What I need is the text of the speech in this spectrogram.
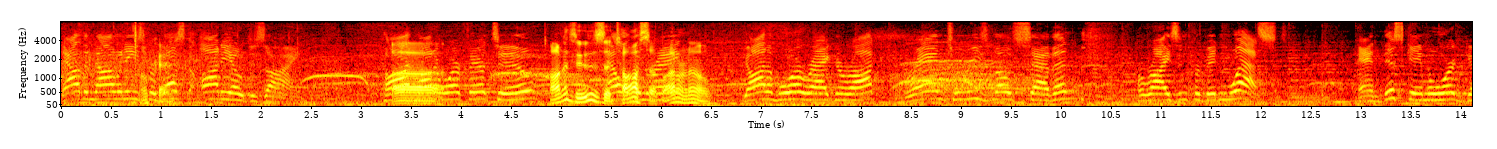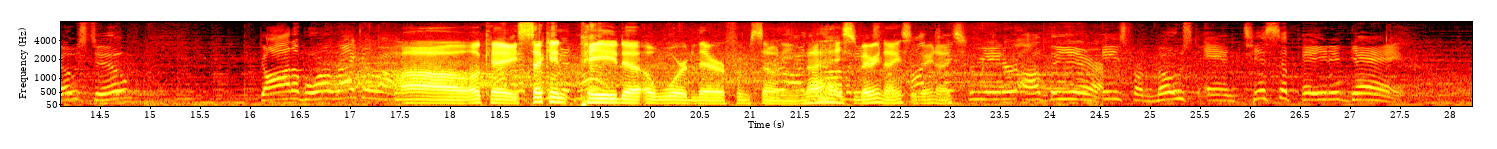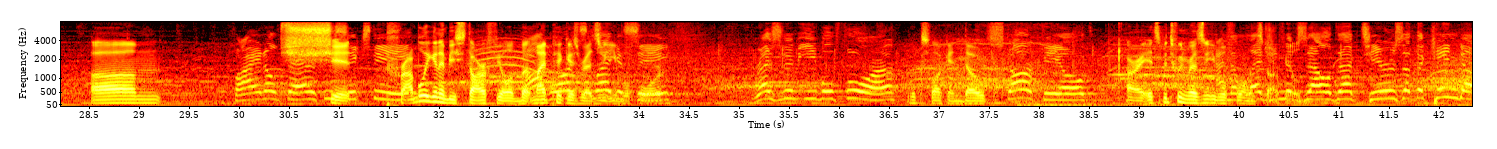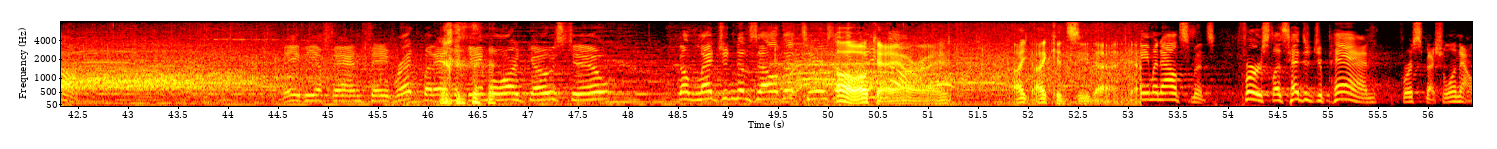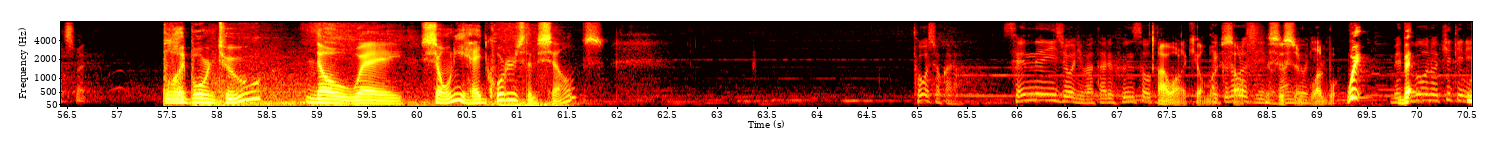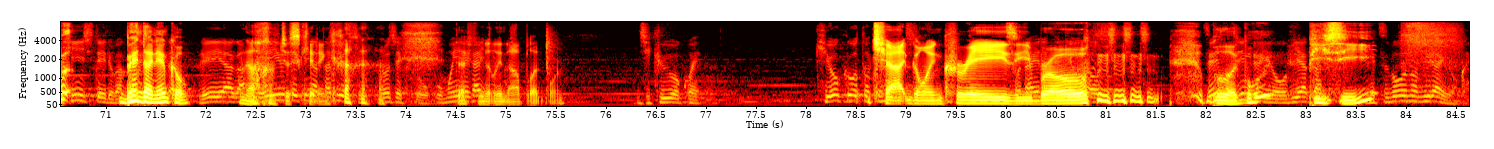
Now the nominees for Okay. Best Audio Design. COD Uh, Modern Warfare 2. Honestly, this is a toss-up. I don't know. God of War Ragnarok, Gran Turismo 7, Horizon Forbidden West. And this game award goes to God of War Ragnarok. Wow. Okay. Second paid uh, award there from Sony. Nice. Very nice. Very nice. Creator of the Year. He's for most anticipated game. Um. Final Fantasy Shit. 16. Probably gonna be Starfield, but my pick is Resident Evil 4. Resident Evil 4, Looks fucking dope. Starfield, All right, it's between Resident Evil and The 4 and Legend of Zelda Tears of the Kingdom. Maybe a fan favorite, but and the Game Award goes to The Legend of Zelda Tears of Oh, the okay. Kingdom. All right. I I could see that. Yeah. Game announcements. First, let's head to Japan for a special announcement. Bloodborne 2? No way. Sony headquarters themselves? 当初から1000年以上にわたる紛争 I want to kill テクノロ myself. ジーの This 残 isn't 業に Bloodborne. Wait! Be- Bandai Namco. No, I'm just kidding. Definitely not Bloodborne. Chat going crazy, bro. Bloodborne? PC?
